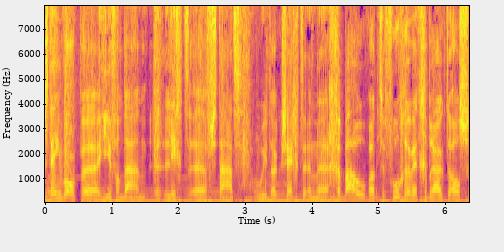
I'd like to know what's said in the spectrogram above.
Steenworp eh, hier vandaan eh, ligt, eh, of staat, hoe je het ook zegt, een gebouw wat vroeger werd gebruikt als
